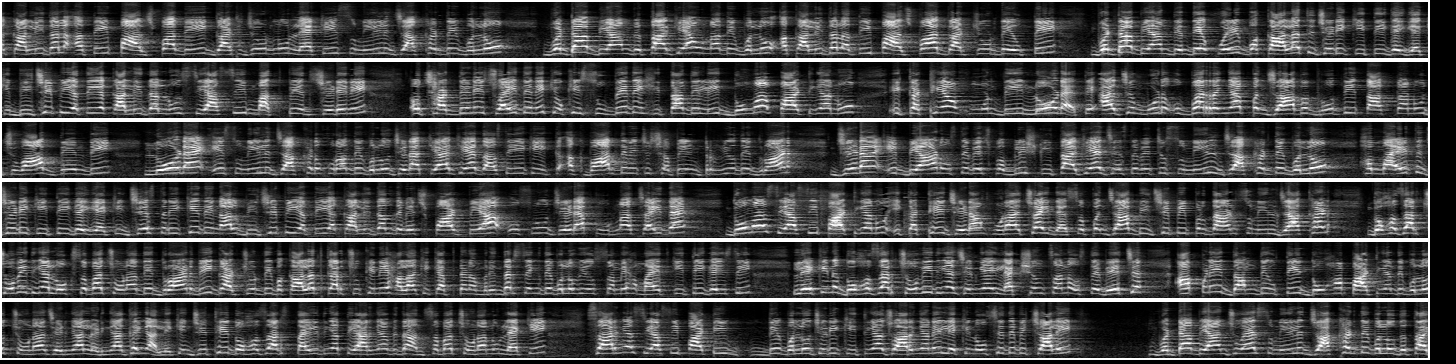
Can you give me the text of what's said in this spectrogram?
ਅਕਾਲੀ ਦਲ ਅਤੇ ਭਾਜਪਾ ਦੇ ਗੱਠਜੋੜ ਨੂੰ ਲੈ ਕੇ ਸੁਨੀਲ ਜਾਖੜ ਦੇ ਵੱਲੋਂ ਵੱਡਾ ਬਿਆਨ ਦਿੱਤਾ ਗਿਆ। ਉਹਨਾਂ ਦੇ ਵੱਲੋਂ ਅਕਾਲੀ ਦਲ ਅਤੇ ਭਾਜਪਾ ਗੱਠਜੋੜ ਦੇ ਉੱਤੇ ਵੱਡਾ ਬਿਆਨ ਦਿੰਦੇ ਹੋਏ ਵਕਾਲਤ ਜਿਹੜੀ ਕੀਤੀ ਗਈ ਹੈ ਕਿ ਬੀਜੇਪੀ ਅਤੇ ਅਕਾਲੀ ਦਲ ਨੂੰ ਸਿਆਸੀ ਮਤਭੇਦ ਜਿਹੜੇ ਨੇ ਉਹ ਛੱਡ ਦੇਣੇ ਚਾਹੀਦੇ ਨੇ ਕਿਉਂਕਿ ਸੂਬੇ ਦੇ ਹਿੱਤਾਂ ਦੇ ਲਈ ਦੋਵਾਂ ਪਾਰਟੀਆਂ ਨੂੰ ਇਕੱਠਿਆਂ ਹੋਣ ਦੀ ਲੋੜ ਹੈ ਤੇ ਅੱਜ ਮੁੜ ਉੱਭਰ ਰਹੀਆਂ ਪੰਜਾਬ ਵਿਰੋਧੀ ਤਾਕਤਾਂ ਨੂੰ ਜਵਾਬ ਦੇਣ ਦੀ ਲੋੜ ਹੈ ਇਹ ਸੁਨੀਲ ਜਾਖੜ ਹੋਰਾਂ ਦੇ ਵੱਲੋਂ ਜਿਹੜਾ ਕਿਹਾ ਗਿਆ ਹੈ। ਦੱਸ ਦਈਏ ਕਿ ਇੱਕ ਅਖਬਾਰ ਦੇ ਵਿੱਚ ਛਪੇ ਇੰਟਰਵਿਊ ਦੇ ਦੌਰਾਨ ਜਿਹੜਾ ਇਹ ਬਿਆਨ ਉਸ ਦੇ ਵਿੱਚ ਪਬਲਿਸ਼ ਕੀਤਾ ਗਿਆ ਜਿਸ ਦੇ ਵਿੱਚ ਸੁਨੀਲ ਜਾਖੜ ਦੇ ਵੱਲੋਂ ਹਮਾਇਤ ਜਿਹੜੀ ਕੀਤੀ ਗਈ ਹੈ ਕਿ ਜਿਸ ਤਰੀਕੇ ਦੇ ਨਾਲ ਬੀਜੇਪੀ ਅਤੇ ਅਕਾਲੀ ਦਲ ਦੇ ਵਿੱਚ ਪਾਰਟ ਪਿਆ ਉਸ ਨੂੰ ਜਿਹੜਾ ਪੂਰਨਾ ਚਾਹੀਦਾ ਹੈ ਦੋਵਾਂ ਸਿਆਸੀ ਪਾਰਟੀਆਂ ਨੂੰ ਇਕੱਠੇ ਜਿਹੜਾ ਹੋਣਾ ਚਾਹੀਦਾ ਸੋ ਪੰਜਾਬ ਬੀਜੇਪੀ ਪ੍ਰਧਾਨ ਸੁਨੀਲ ਜਾਖੜ 2024 ਦੀਆਂ ਲੋਕ ਸਭਾ ਚੋਣਾਂ ਦੇ ਦੌਰਾਨ ਵੀ ਗੱਠਜੋੜ ਦੀ ਵਕਾਲਤ ਕਰ ਚੁੱਕੇ ਨੇ। ਹਾਲਾਂਕਿ ਕੈਪਟਨ ਅਮਰਿੰਦਰ ਸਿੰਘ ਦੇ ਵੱਲੋਂ ਵੀ ਉਸ ਸਮੇਂ ਹਮਾਇਤ ਕੀਤੀ ਗਈ ਸੀ। ਲੇਕਿਨ 2024 ਦੀਆਂ ਜਿਹੜੀਆਂ ਇਲੈਕਸ਼ਨ ਸਨ, ਉਸ ਦੇ ਵਿੱਚ ਆਪਣੇ ਦਮ ਦੇ ਉੱਤੇ ਦੋਹਾਂ ਪਾਰਟੀਆਂ ਦੇ ਵੱਲੋਂ ਚੋਣਾਂ ਜਿਹੜੀਆਂ ਲੜੀਆਂ ਗਈਆਂ। ਲੇਕਿਨ ਜਿੱਥੇ 2027 ਦੀਆਂ ਤਿਆਰੀਆਂ ਵਿਧਾਨ ਸਭਾ ਚੋਣਾਂ ਨੂੰ ਲੈ ਕੇ ਸਾਰੀਆਂ ਸਿਆਸੀ ਪਾਰਟੀ ਦੇ ਵੱਲੋਂ ਜਿਹੜੀ ਕੀਤੀਆਂ ਜਾ ਰਹੀਆਂ ਨੇ, ਲੇਕਿਨ ਉਸੇ ਦੇ ਵਿਚਾਲੇ ਵੱਡਾ ਬਿਆਨ ਜੋ ਹੈ ਸੁਨੀਲ ਜਾਖੜ ਦੇ ਵੱਲੋਂ ਦਿੱਤਾ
